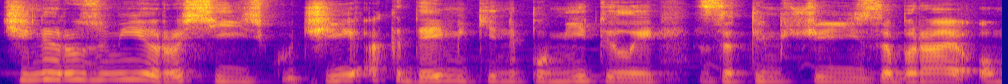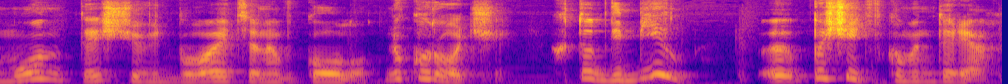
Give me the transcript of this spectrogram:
чи не розуміє російську, чи академіки не помітили за тим, що її забирає ОМОН, те, що відбувається навколо. Ну коротше, хто дебіл, е, пишіть в коментарях.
